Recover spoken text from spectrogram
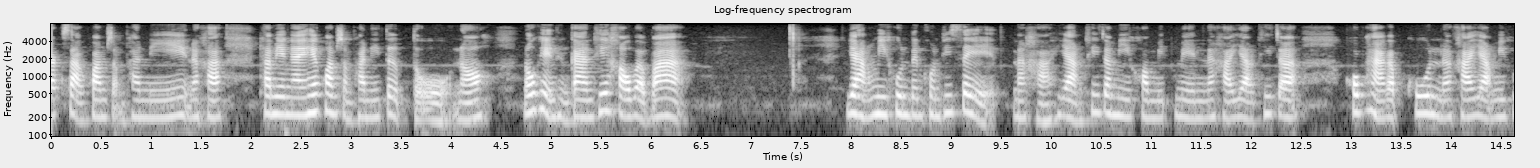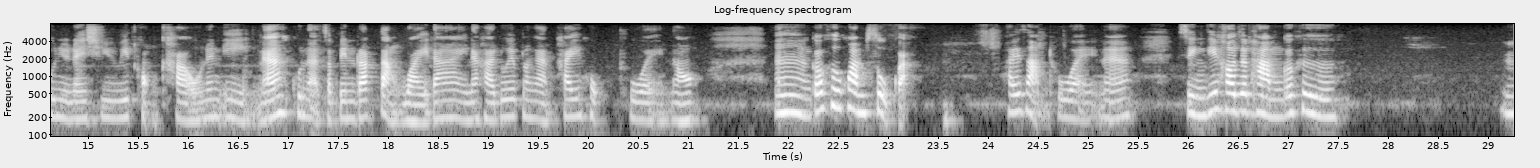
รักษาความสัมพันธ์นี้นะคะทำยังไงให้ความสัมพันธ์นี้เติบโตเนาะนกเห็นถึงการที่เขาแบบว่า อยากมีคุณเป็นคนพิเศษนะคะ อยากที่จะมีคอมมิชเมนต์นะคะ อยากที่จะคบหากับคุณนะคะ อยากมีคุณอยู่ในชีวิตของเขานั่นเองนะ คุณอาจจะเป็นรักต่างวัยได้นะคะ ด้วยพลังงานไพ่หกถ้วยเนาะอ่าก็คือความสุขอะ ไพ่สามถ้วยนะ สิ่งที่เขาจะทำก็คือ อื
